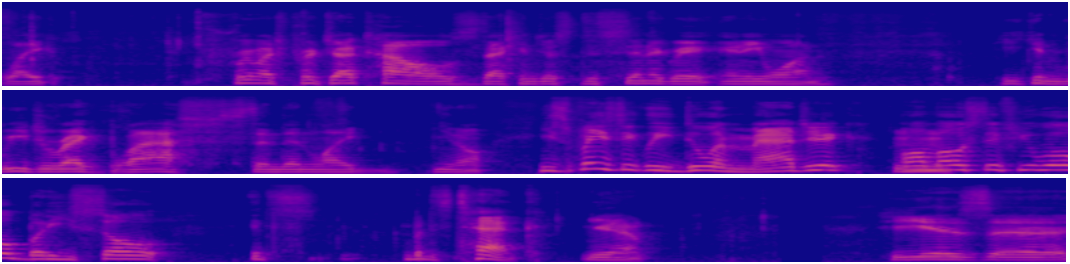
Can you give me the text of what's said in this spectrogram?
like pretty much projectiles that can just disintegrate anyone he can redirect blasts and then like you know he's basically doing magic almost if you will but he's so it's but it's tech Yeah. He is. Uh,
